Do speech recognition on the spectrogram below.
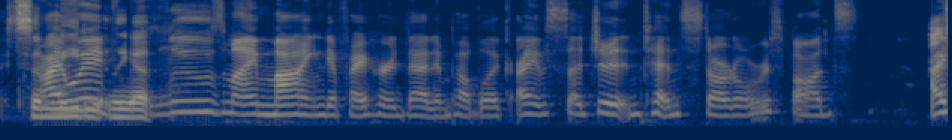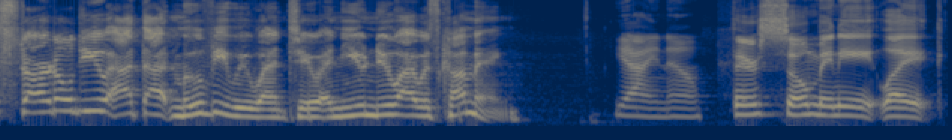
it's I would up. lose my mind if I heard that in public. I have such an intense startle response. I startled you at that movie we went to, and you knew I was coming. Yeah, I know. There's so many like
